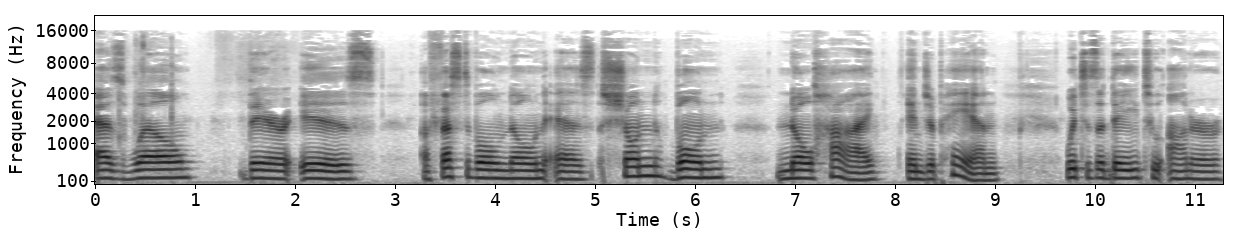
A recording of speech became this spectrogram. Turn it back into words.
As well, there is a festival known as Shunbun no Hi in Japan, which is a day to honor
